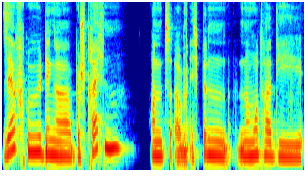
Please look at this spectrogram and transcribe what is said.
sehr früh Dinge besprechen. Und ähm, ich bin eine Mutter, die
